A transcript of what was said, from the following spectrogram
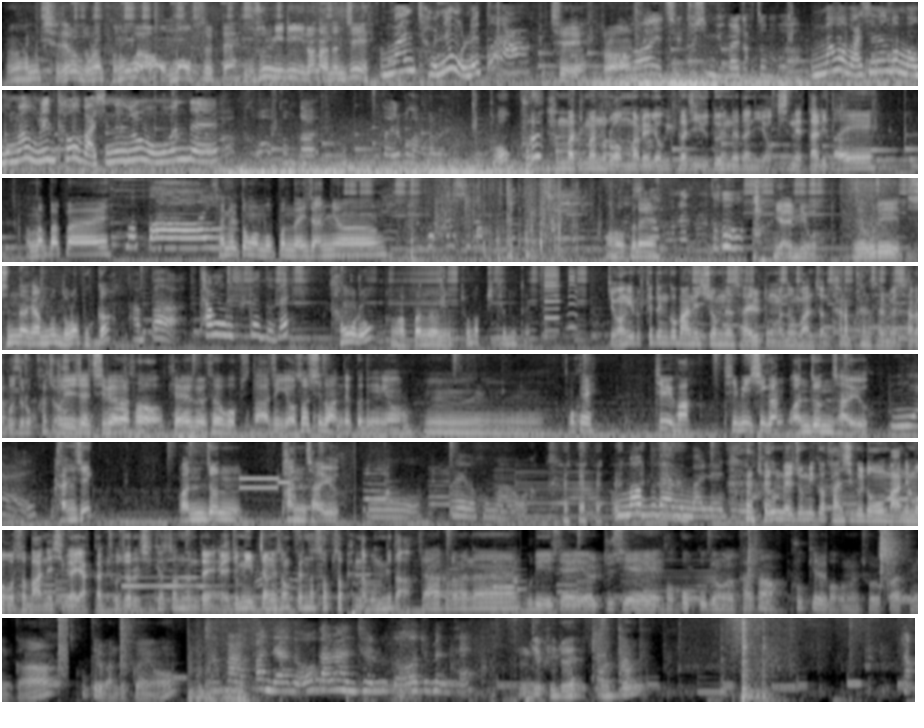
어, 한번 제대로 놀아보는 거야. 엄마 없을 때. 무슨 일이 일어나는지. 엄마는 저녁 올릴 거야. 그치. 그럼. 와이 질투심 유발 작전 뭐야? 엄마가 맛있는 거 먹으면 우린 더 맛있는 걸 먹으면 돼 어 그래? 한마디만으로 엄마를 여기까지 유도해내다니 역시 내 딸이다. 나이. 엄마 빠빠이. 빠빠이. 3일 동안 못 본다. 이제 안녕. 행복한 시간 보내고 올게. 어, 그래. 둘도. 얄미워. 이제 우리 신나게 한번 놀아볼까? 아빠 탕후루 시켜도 돼? 탕후루? 그럼 아빠는 초밥 시켜도 돼? 기왕 이렇게 된 거 많이 시 없는 4일 동안은 완전 타락한 삶을 살아보도록 하죠. 우리 이제 집에 가서 계획을 세워봅시다. 아직 6시도 안 됐거든요. 음... 오케이. TV 봐 TV 시간 완전 자유 예. 간식 완전 반 자유 오 그래도 고마워 엄마보다는 많이 해준다 최근 메조미가 간식을 너무 많이 먹어서 마네시가 약간 조절을 시켰었는데 메조미 입장에선 꽤나 섭섭했나 봅니다 자 그러면은 우리 이제 12시에 벚꽃 구경을 가서 쿠키를 먹으면 좋을 것 같으니까 쿠키를 만들 거예요 아빠 아빠 내가 넣어달라는 재료 넣어주면 돼? 이게 필요해? 설탕?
